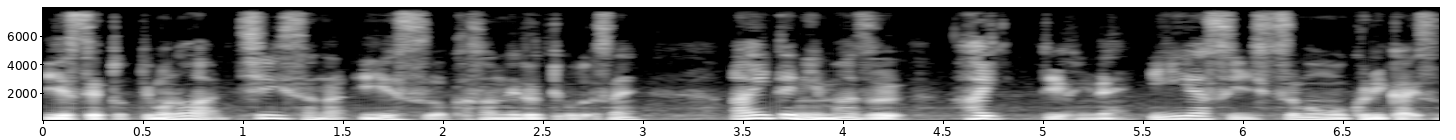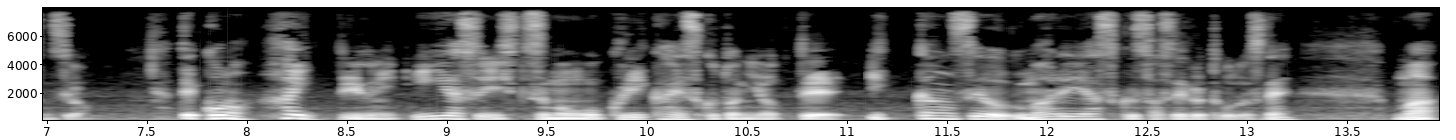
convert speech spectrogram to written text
イエスセットっていうものは小さなイエスを重ねるってことですね。相手にまず、はいっていうふうにね、言いやすい質問を繰り返すんですよ。で、このはいっていうふうに言いやすい質問を繰り返すことによって、一貫性を生まれやすくさせるってことですね。まあ、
